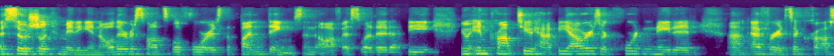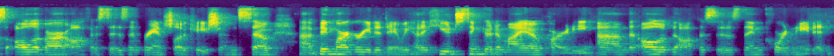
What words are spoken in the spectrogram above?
a social committee, and all they're responsible for is the fun things in the office, whether that be you know impromptu happy hours or coordinated um, efforts across all of our offices and branch locations. So uh, Big Margarita Day, we had a huge Cinco de Mayo party um, that all of the offices then coordinated.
